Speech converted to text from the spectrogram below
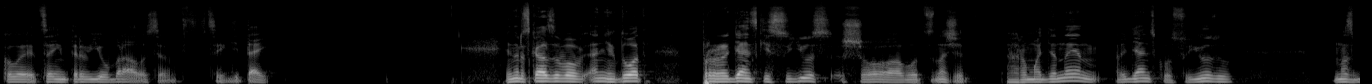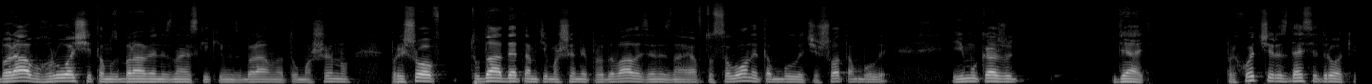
коли це інтерв'ю бралося в цих дітей. Він розказував анекдот про Радянський Союз, що от, значить, громадянин Радянського Союзу назбирав гроші, там збирав, я не знаю, скільки він збирав на ту машину. Прийшов туди, де там ті машини продавалися, я не знаю, автосалони там були чи що там були. І йому кажуть: дядь, приходь через 10 років.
